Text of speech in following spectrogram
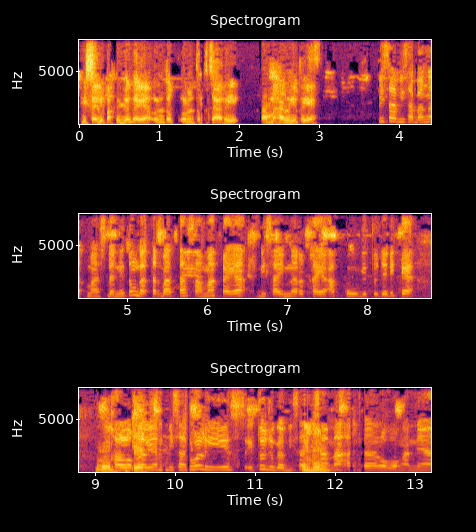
bisa dipakai juga ya untuk untuk cari tambahan gitu ya. Bisa bisa banget mas. Dan itu nggak terbatas sama kayak desainer kayak aku gitu. Jadi kayak mm, kalau okay. kalian bisa nulis itu juga bisa mm -hmm. di mm-hmm. sana ada lowongannya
